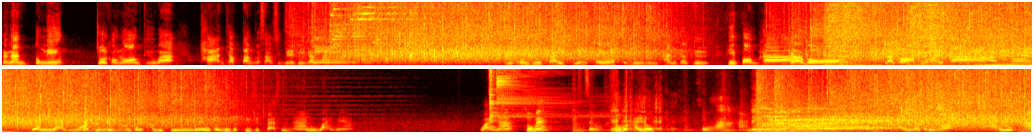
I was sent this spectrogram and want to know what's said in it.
จากนั้นตรงนี้โจทย์ของน้องถือว่าผ่านครับต่ำกว่า 30 วินาทีครับ เย้มีคนที่ใกล้เคียงเป๊ะอยู่หนึ่งท่านก็คือ พี่ป๋องครับครับผม แล้วก็พี่หอยครับถ้าหนูอยากให้คุณง้อกินหนูต้องทำอีกทีนึงเร็วกว่า 24.805 หนูไหวไหมอะไหวนะ สู้ไหมสู้สู้กับใครลูกครูเงาะค่ะ นี่ไอ้เลิฟคุณง้อเอาลูกนะ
